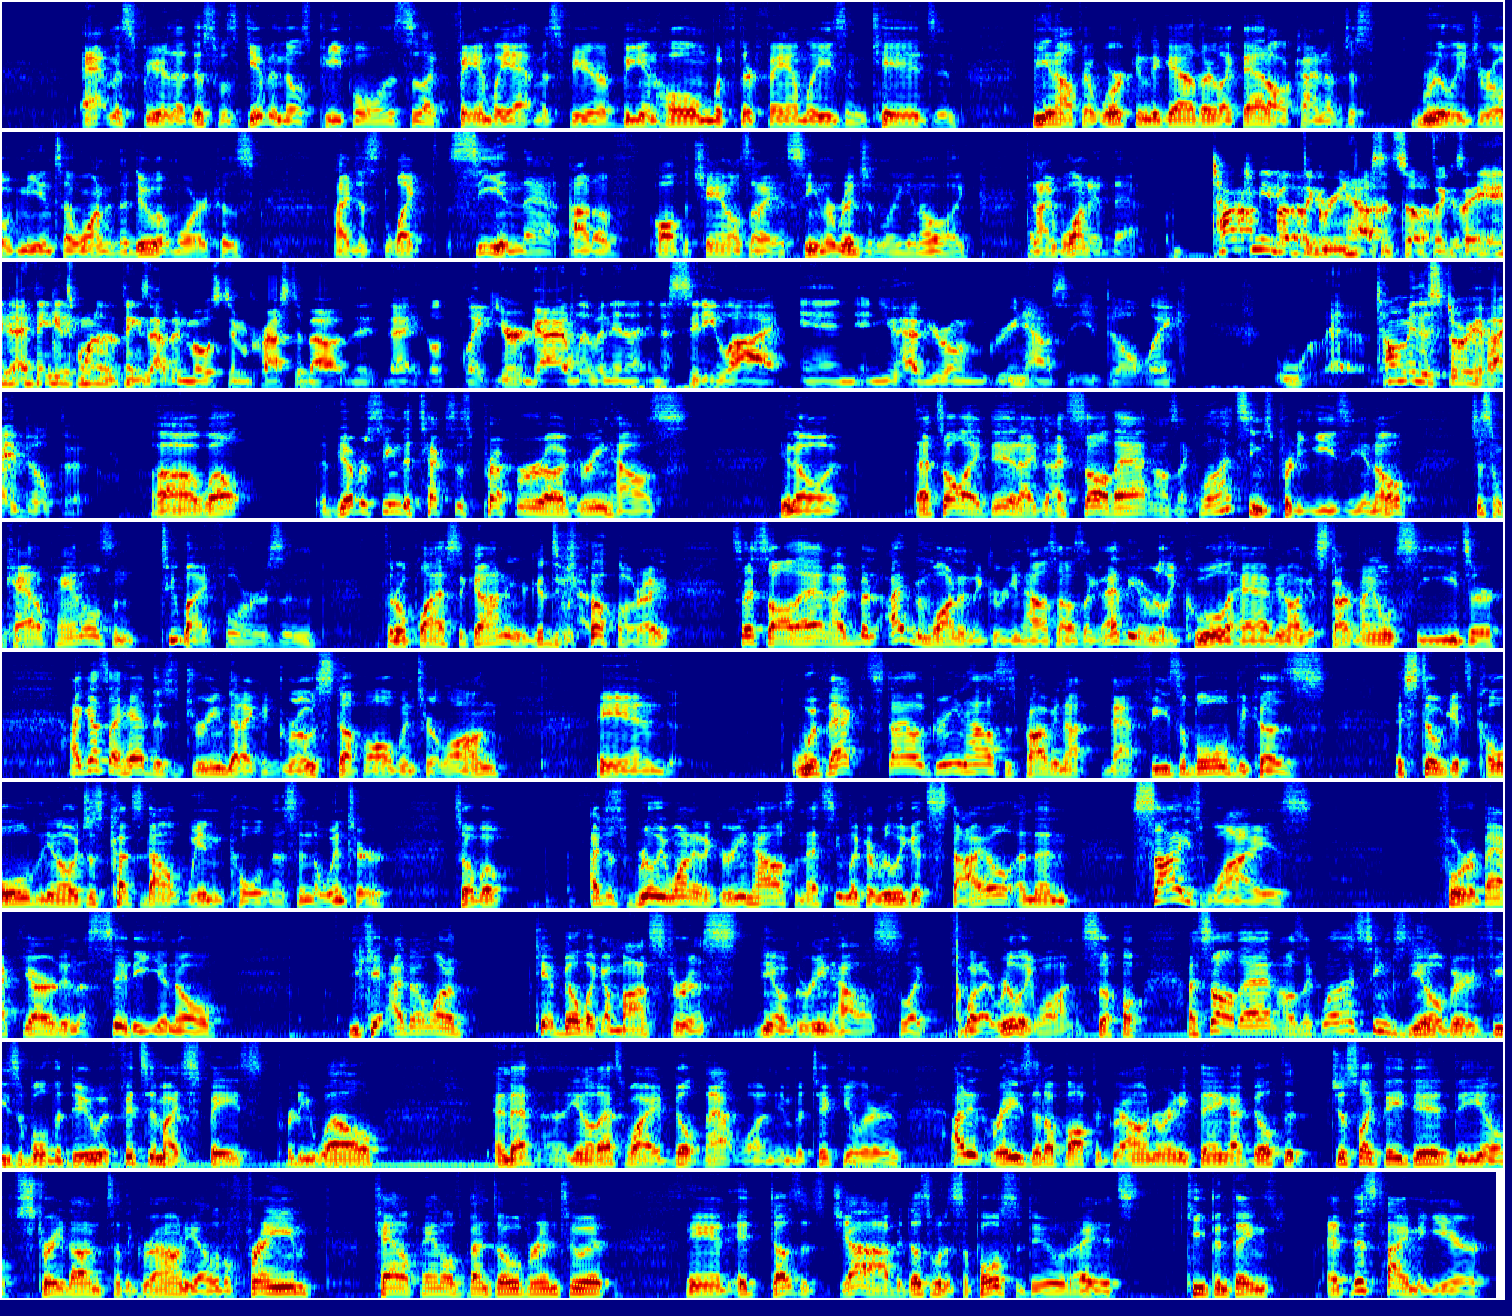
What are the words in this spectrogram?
atmosphere that this was giving those people it's like family atmosphere of being home with their families and kids and being out there working together like that all kind of just really drove me into wanting to do it more because i just liked seeing that out of all the channels that i had seen originally you know like and i wanted that talk to me about the greenhouse itself though, because I, I think it's one of the things i've been most impressed about that, that like you're a guy living in a, in a city lot and and you have your own greenhouse that you built. Like w- tell me the story of how you built it. Uh, well have you ever seen the texas prepper uh, greenhouse? You know that's all i did. I, I saw that and i was like well that seems pretty easy you know? Just some cattle panels and two by fours and throw plastic on it you're good to go right so I saw that, and I've been I've been wanting a greenhouse. I was like, that'd be really cool to have. You know, I could start my own seeds, or I guess I had this dream that I could grow stuff all winter long. And with that style greenhouse, it's probably not that feasible because it still gets cold. You know, it just cuts down wind coldness in the winter. So, but I just really wanted a greenhouse, and that seemed like a really good style. And then size wise, for a backyard in a city, you know, you can't. I don't want to can't build like a monstrous you know greenhouse like what I really want. So I saw that and I was like, well, that seems you know very feasible to do. It fits in my space pretty well, and that uh, you know that's why I built that one in particular. And I didn't raise it up off the ground or anything. I built it just like they did, the you know straight onto the ground. You got a little frame, cattle panels bent over into it, and it does its job. It does what it's supposed to do. Right? It's keeping things at this time of year.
